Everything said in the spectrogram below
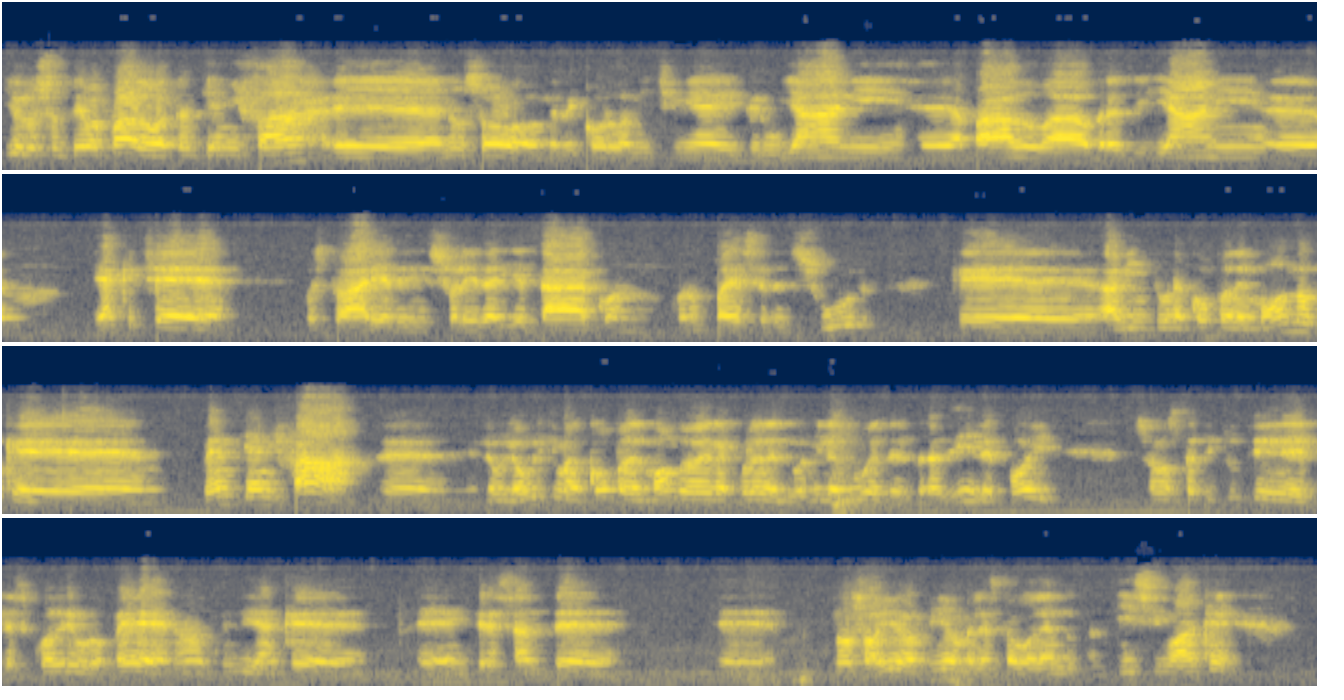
io lo sentivo a Padova tanti anni fa, eh, non so, mi ricordo amici miei peruviani eh, a Padova, brasiliani, eh, e anche c'è questa area di solidarietà con, con, un paese del sud che ha vinto una Coppa del Mondo che 20 anni fa, eh, l'ultima Coppa del Mondo era quella del 2002 del Brasile, poi sono state tutte le squadre europee, no? quindi anche è interessante eh, non so, io, io, me le sto volendo tantissimo, anche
